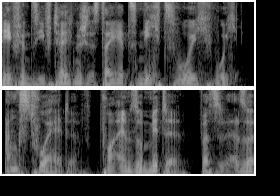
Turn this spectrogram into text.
defensivtechnisch ist da jetzt nichts, wo ich, wo ich Angst vor hätte. Vor allem so Mitte. Was, also,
